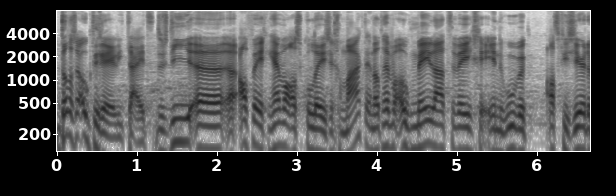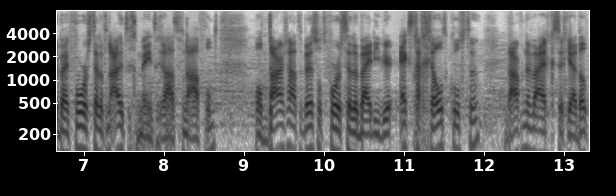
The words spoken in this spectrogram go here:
Dat is ook de realiteit. Dus die uh, afweging hebben we als college gemaakt. En dat hebben we ook mee laten wegen in hoe we adviseerden bij voorstellen vanuit de gemeenteraad vanavond. Want daar zaten best wat voorstellen bij die weer extra geld kosten. Daarvan hebben we eigenlijk gezegd, ja, dat,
